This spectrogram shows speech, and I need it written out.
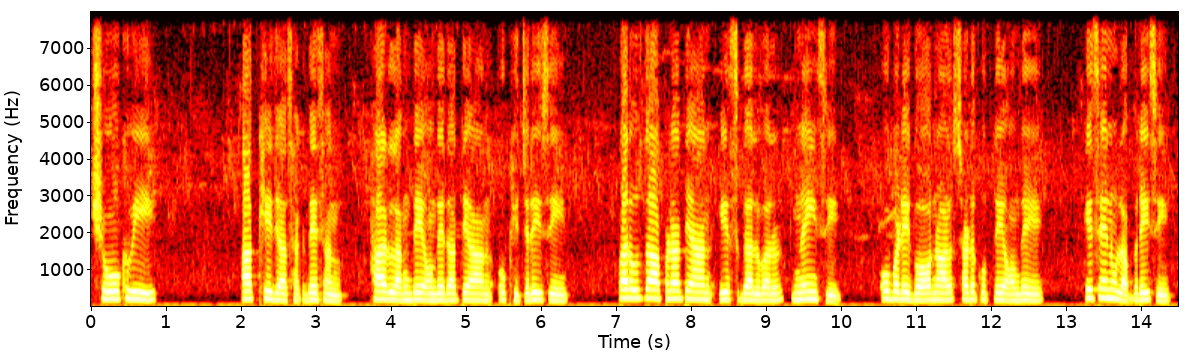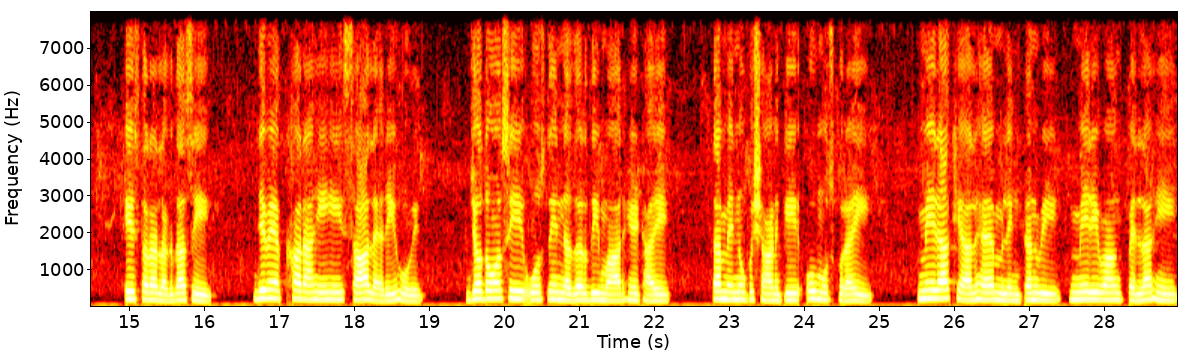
ਸ਼ੋਖ ਵੀ ਆਖੇ ਜਾ ਸਕਦੇ ਸਨ। ਹਰ ਲੰਘਦੇ ਆਉਂਦੇ ਦਾ ਧਿਆਨ ਉਹ ਖਿੱਚ ਰਹੀ ਸੀ। ਪਰ ਉਸ ਦਾ ਆਪਣਾ ਧਿਆਨ ਇਸ ਗੱਲ ਵੱਲ ਨਹੀਂ ਸੀ। ਉਹ ਬੜੇ ਗੌਰ ਨਾਲ ਸੜਕ ਉੱਤੇ ਆਉਂਦੇ ਕਿਸੇ ਨੂੰ ਲੱਭ ਰਹੀ ਸੀ। ਇਸ ਤਰ੍ਹਾਂ ਲੱਗਦਾ ਸੀ ਜਿਵੇਂ ਅੱਖਾਂ ਰਾਹੀਂ ਹੀ ਸਾਹ ਲੈ ਰਹੀ ਹੋਵੇ। ਜਦੋਂ ਅਸੀਂ ਉਸ ਦੀ ਨਜ਼ਰ ਦੀ ਮਾਰ ਹੇਠ ਆਏ, ਤਾਂ ਮੈਨੂੰ ਪਛਾਣ ਕੇ ਉਹ ਮੁਸਕਰਾਈ। ਮੇਰਾ ਖਿਆਲ ਹੈ ਮਲਿੰਗਟਨ ਵੀ ਮੇਰੇ ਵਾਂਗ ਪਹਿਲਾਂ ਹੀ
